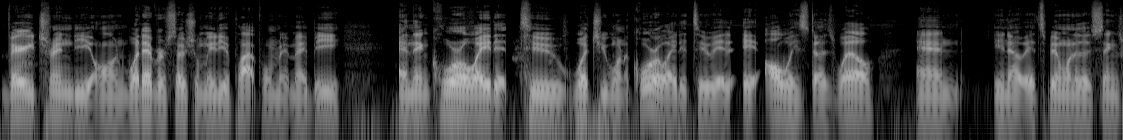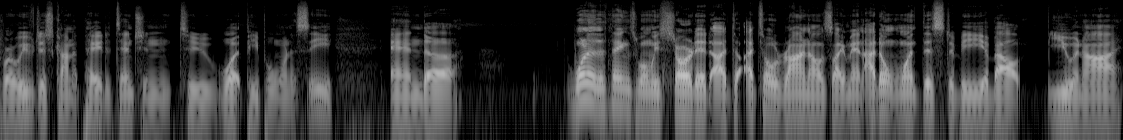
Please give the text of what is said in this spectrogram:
very trendy on whatever social media platform it may be, and then correlate it to what you want to correlate it to, it, it always does well. And, you know, it's been one of those things where we've just kind of paid attention to what people want to see. And uh, one of the things when we started, I, t- I told Ryan, I was like, man, I don't want this to be about you and I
